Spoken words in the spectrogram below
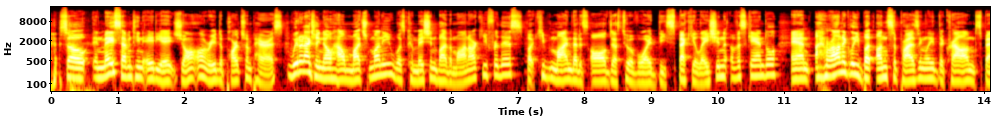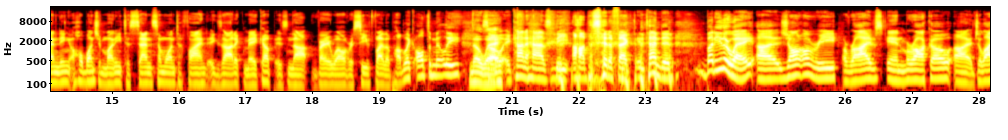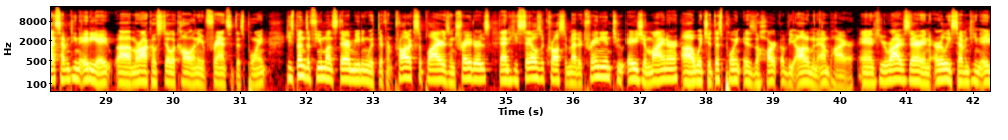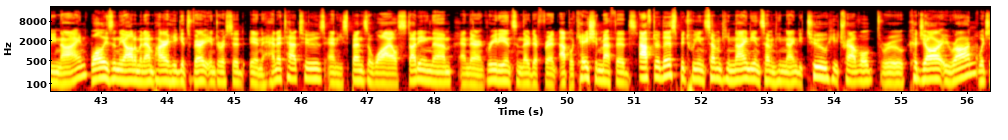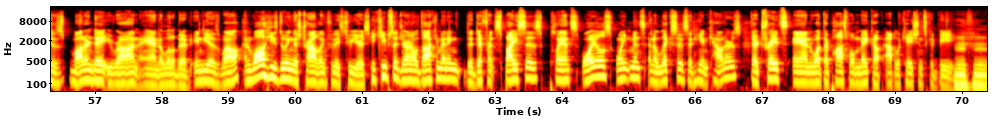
so in May 1788, Jean Henri departs from Paris. We don't actually know how much money was commissioned by the monarchy for this, but keep in mind that it's all just to avoid the speculation of a scandal. And ironically, but unsurprisingly, the crown spending a whole bunch of money to send someone to find exotic makeup is not very well received by the public ultimately. Unfortunately. No way. So it kind of has the opposite effect intended. But either way, uh, Jean Henri arrives in Morocco uh, July 1788. Uh, Morocco is still a colony of France at this point. He spends a few months there meeting with different product suppliers and traders. Then he sails across the Mediterranean to Asia Minor, uh, which at this point is the heart of the Ottoman Empire. And he arrives there in early 1789. While he's in the Ottoman Empire, he gets very interested in henna tattoos and he spends a while studying them and their ingredients and their different application methods. After this, between 1790 and 1792, he traveled through Qajar, Iran, which is modern day Iran and a little bit of India as well. And while he's doing this traveling for these two years, he keeps a journal documenting the different spices, plants, oils, ointments, and elixirs that he encounters, their traits, and what their possible makeup applications could be.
